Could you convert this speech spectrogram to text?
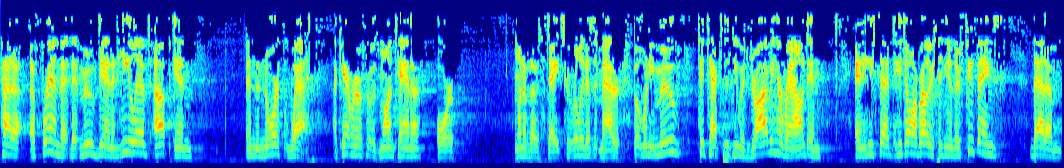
had a, a friend that, that moved in, and he lived up in, in the Northwest. I can't remember if it was Montana or one of those states. It really doesn't matter. But when he moved to Texas, he was driving around, and, and he said, he told my brother, he said, you know, there's two things that, um,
